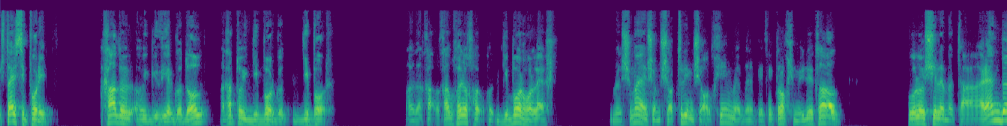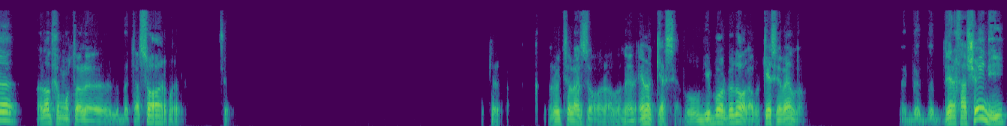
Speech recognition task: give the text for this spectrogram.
שתי סיפורים. אחד הוא גביר גדול, אחד הוא גיבור, גיבור. גיבור הולך, ושומע שם שוטרים שהולכים, לוקחים יהודי כלל, הוא לא שילם את הרנדה, לוקחים אותו לבית הסוהר. רוצה לעזור, אבל אין, אין לו כסף, הוא גיבור גדול, אבל כסף אין לו. בדרך השני,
